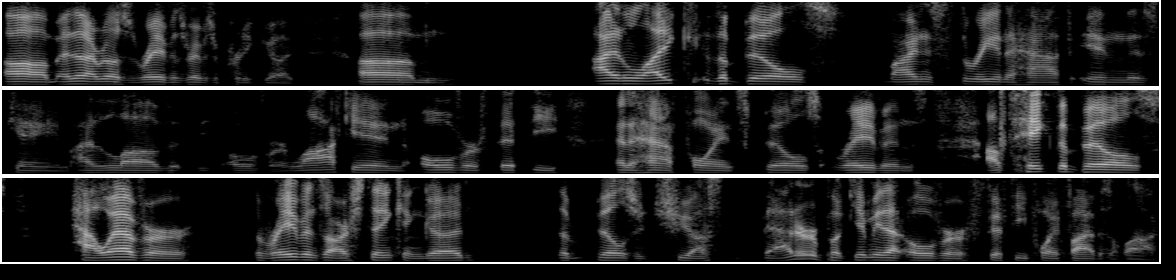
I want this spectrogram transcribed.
Um, and then I realized the Ravens. Ravens are pretty good. Um, I like the Bills minus three and a half in this game. I love the over. Lock in over 50 and a half points. Bills, Ravens. I'll take the Bills. However, the Ravens are stinking good. The Bills are just better, but give me that over 50.5 as a lock.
